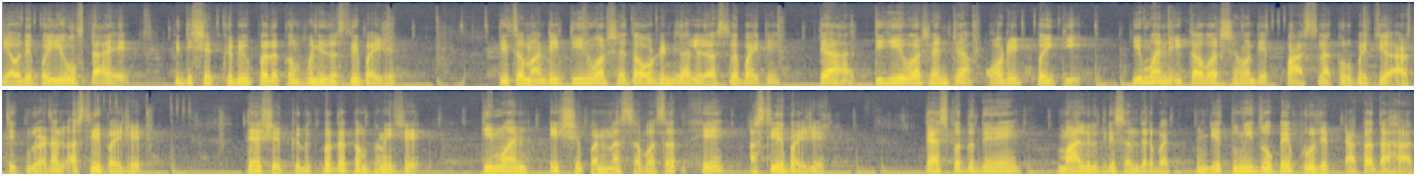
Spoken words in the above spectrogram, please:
यामध्ये पहिली गोष्ट आहे की ती शेतकरी उत्पादक कंपनीच असली पाहिजे. तिचं मागील तीन वर्षाचं ऑडिट झालेलं असलं पाहिजे. त्या तिन्ही वर्षांच्या ऑडिटपैकी किमान एका वर्षामध्ये पाच लाख रुपयाची आर्थिक उलाढाल असली पाहिजे. त्या शेतकरी उत्पादक कंपनीचे किमान एकशे पन्नास सभासद हे असले पाहिजे. त्याच पद्धतीने माल विक्री संदर्भात म्हणजे तुम्ही जो काही प्रोजेक्ट टाकत आहात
